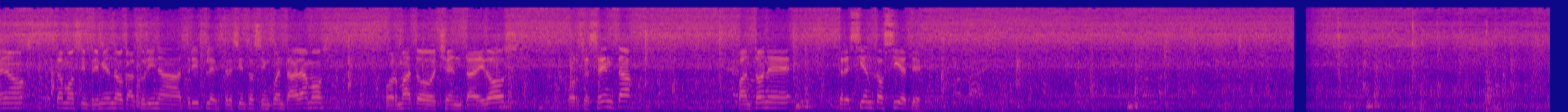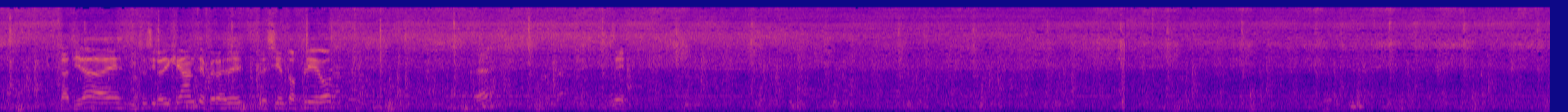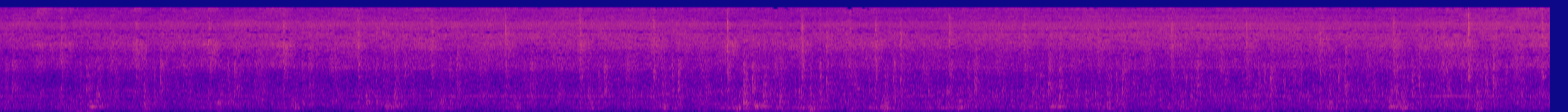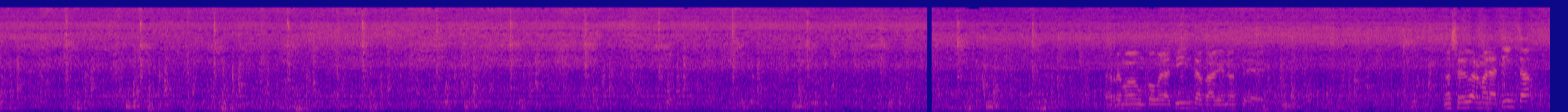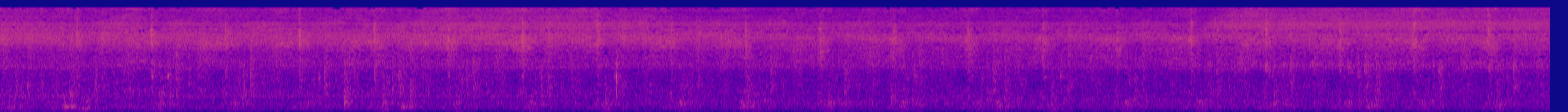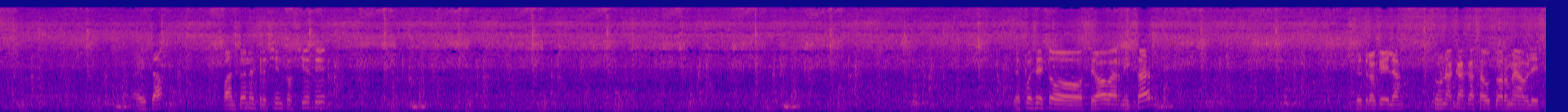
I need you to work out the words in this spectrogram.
Bueno, estamos imprimiendo cartulina triplex 350 gramos, formato 82 por 60, Pantone 307. La tirada es, no sé si lo dije antes, pero es de 300 pliegos. ¿Eh? Sí. Remover un poco la tinta para que no se no se duerma la tinta Ahí está. Pantone 307 Después esto se va a barnizar. Se troquela. Son unas cajas autoarmables.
